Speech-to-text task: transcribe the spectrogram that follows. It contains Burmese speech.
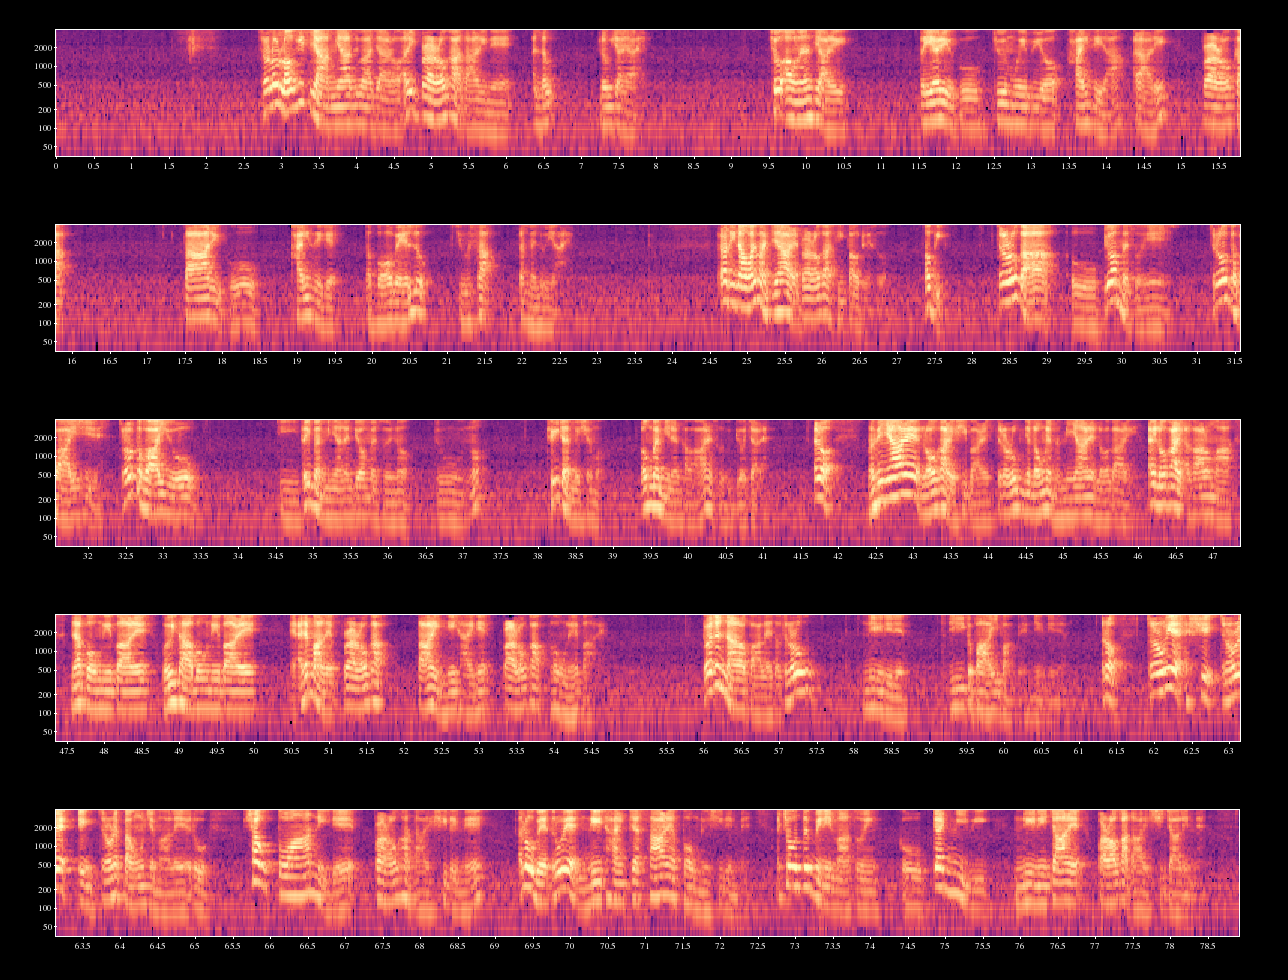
ကျွန်တော်တို့လောကီဆရာအများစုကကြတော့အဲ့ဒီပရလောကသားတွေနဲ့အလုပ်လုပ်ကြရတယ် ချို့အောင်လန်းဆရာတွေတရေတွေကိုကျွေးမွေးပြီးတော့ခိုင်းစေတာအဲ့ဒါတွေပရရောကသားတွေကိုခိုင်းစေတဲ့သဘောပဲလို့ယူဆသတ်မှတ်လို့ရတယ်အဲ့တော့ဒီနောက်ပိုင်းမှာကြားရတယ်ပရရောကစီးပေါက်တယ်ဆိုတော့ဟုတ်ပြီကျွန်တော်တို့ကဟိုပြောရမယ်ဆိုရင်ကျွန်တော်တို့ကဘာကြီးရှိတယ်ကျွန်တော်တို့ကဘာကြီးကိုဒီသိပ္ပံပညာနဲ့ပြောမယ်ဆိုရင်တော့သူနော် three dimension ပေါ့ သုံးဘက်မြင်တဲ့ကဘာတဲ့ဆိုပြီးပြောကြတယ်အဲ့တော့မမြင်ရတဲ့လောကတွေရှိပါတယ်ကျွန်တော်တို့မျက်လုံးနဲ့မမြင်ရတဲ့လောကတွေအဲ့လောကတွေအကားလုံးမှာနတ်ပုံတွေပါတယ်ဝိဇ္ဇာပုံတွေပါတယ်အဲ့အဲ့ဒီမှာလည်းပရလောကသားတွေနေထိုင်တဲ့ပရလောကဘုံလည်းပါတယ်ပြောချင်တာတော့ပါလဲဆိုတော့ကျွန်တော်တို့နေနေတယ်ဒီကဘာကြီးပါပဲနေနေတယ်အဲ့တော့ကျွန်တော်တို့ရဲ့အရှိကျွန်တော်တို့ရဲ့အိမ်ကျွန်တော်တို့ရဲ့ပတ်ဝန်းကျင်မှာလည်းအဲ့လိုရှောက်သွားနေတဲ့ပရလောကသားတွေရှိလိမ့်မယ် အဲ့လိုပဲသူတို့ရဲ့နေထိုင်ကြက်စားတဲ့ဘုံတွေရှိနေမယ်အချို့သစ်ပင်တွေမှာဆိုရင်ဟိုကက်ညှိပြီးနေနေကြတဲ့ပါရောကသားတွေရှိကြလိမ့်မယ်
